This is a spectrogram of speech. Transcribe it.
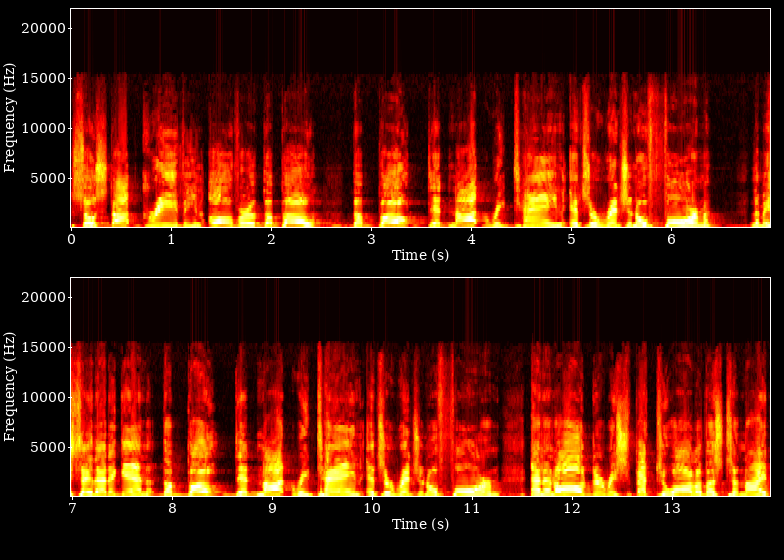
So stop grieving over the boat. The boat did not retain its original form. Let me say that again. The boat did not retain its original form. And in all due respect to all of us tonight,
